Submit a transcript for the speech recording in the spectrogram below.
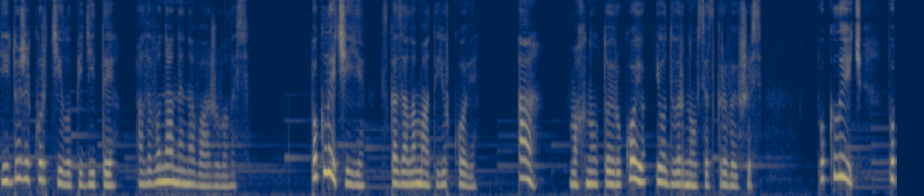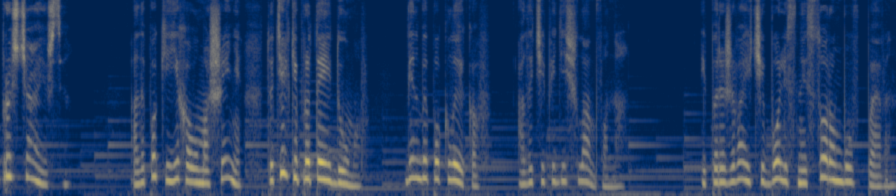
Їй дуже кортіло підійти, але вона не наважувалась. Поклич її, сказала мати Юркові. А, махнув той рукою і одвернувся, скривившись. Поклич, попрощаєшся. Але поки їхав у машині, то тільки про те й думав. Він би покликав, але чи підійшла б вона? І, переживаючи болісний сором, був певен,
